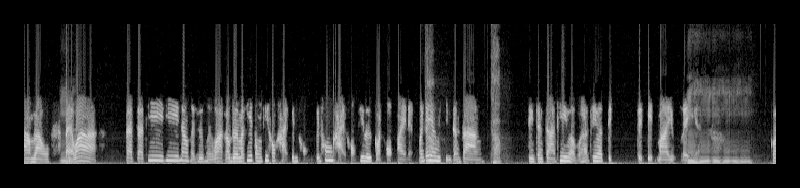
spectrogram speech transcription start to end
ตามเราอืมแต่ว่า แต่แต่ที่ที่น่าสงสัยคือเหมือนว่า เราเดินมาที่ตรงที่เขาขายเป็นของเป็นห้องขายของที่รื้อก่อนออกไปเนี่ย มันก็ยังมีกลิ่นจางครับๆกลิ่นจางๆที่แบบว่าที่ว่าติดติดติดมาอยู่อะไรอย่างเงี้ยอืมอืมอืมอืมก็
